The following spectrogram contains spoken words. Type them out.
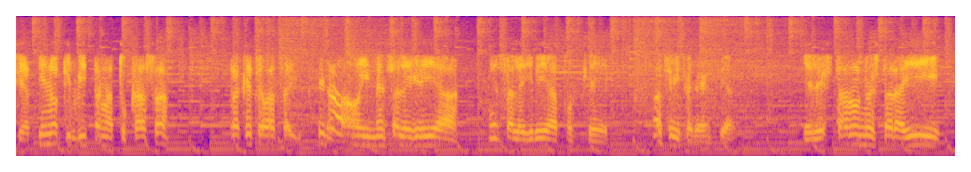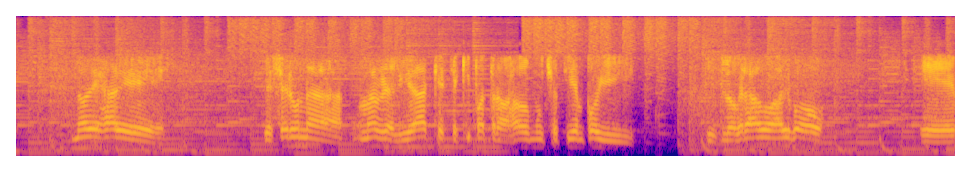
si a ti no te invitan a tu casa? ¿Para qué te vas a ir? No, inmensa alegría, inmensa alegría porque hace diferencia. El estar o no estar ahí no deja de, ser una, una realidad que este equipo ha trabajado mucho tiempo y, logrado algo eh,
